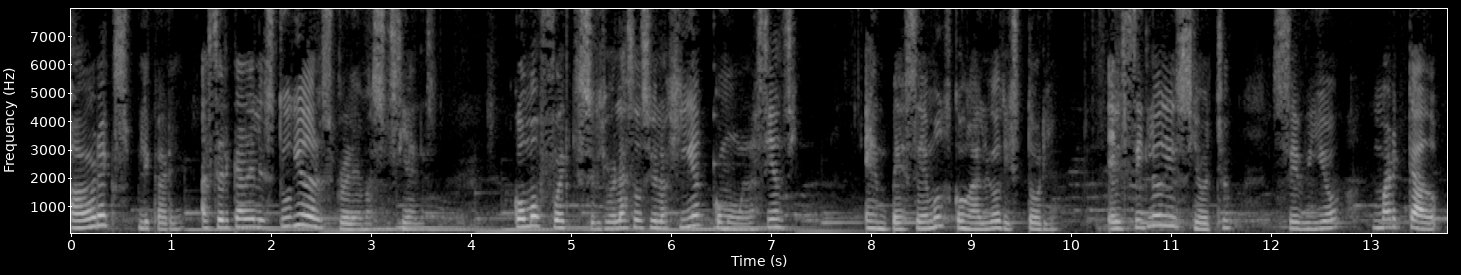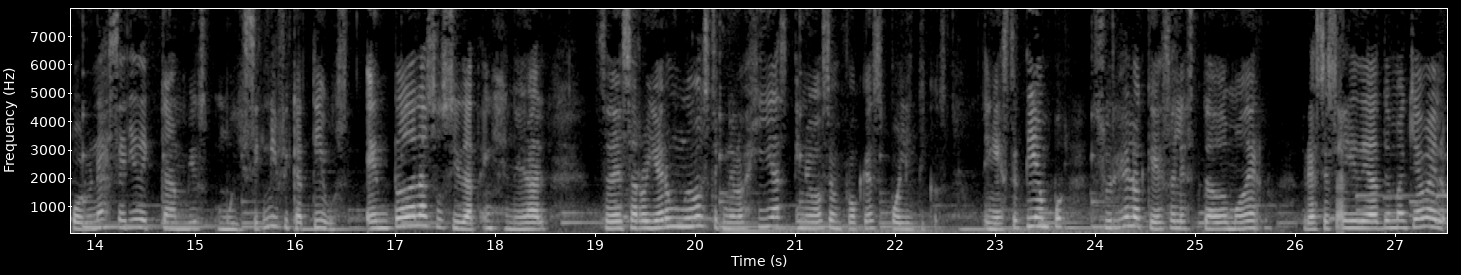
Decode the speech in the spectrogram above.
Ahora explicaré acerca del estudio de los problemas sociales. ¿Cómo fue que surgió la sociología como una ciencia? Empecemos con algo de historia. El siglo XVIII se vio marcado por una serie de cambios muy significativos en toda la sociedad en general. Se desarrollaron nuevas tecnologías y nuevos enfoques políticos. En este tiempo surge lo que es el Estado moderno, gracias a la idea de Maquiavelo,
